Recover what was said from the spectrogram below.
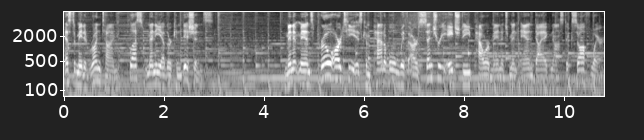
estimated runtime, plus many other conditions. Minuteman's Pro RT is compatible with our Sentry HD power management and diagnostic software,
